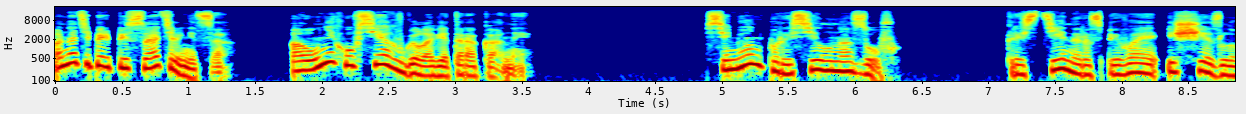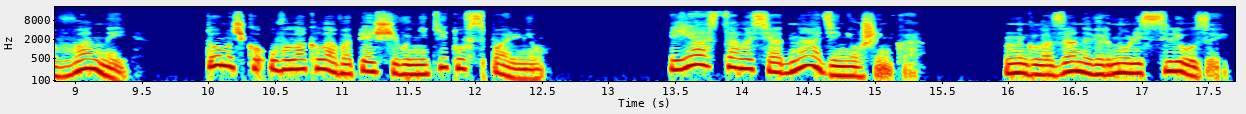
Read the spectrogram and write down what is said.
Она теперь писательница, а у них у всех в голове тараканы». Семён порысил на зов. Кристина, распевая, исчезла в ванной, Томочка уволокла вопящего Никиту в спальню. Я осталась одна, денёшенька. На глаза навернулись слезы.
